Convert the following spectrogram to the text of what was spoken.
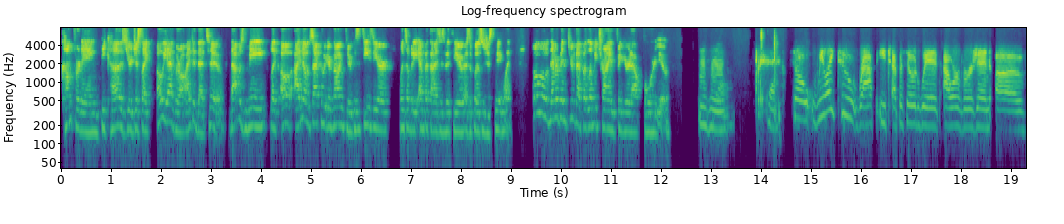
comforting because you're just like, oh yeah, girl, I did that too. That was me. Like, oh, I know exactly what you're going through because it's easier when somebody empathizes with you as opposed to just being like, oh, never been through that, but let me try and figure it out for you. Mm-hmm. Yeah. So we like to wrap each episode with our version of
